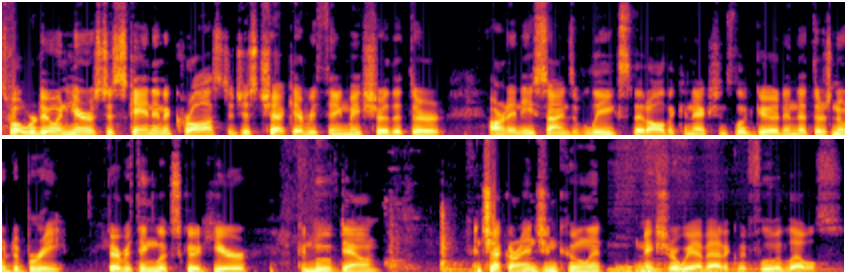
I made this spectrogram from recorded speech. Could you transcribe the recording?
So what we're doing here is just scanning across to just check everything, make sure that there aren't any signs of leaks, that all the connections look good, and that there's no debris. If everything looks good here, you can move down and check our engine coolant and make sure we have adequate fluid levels.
